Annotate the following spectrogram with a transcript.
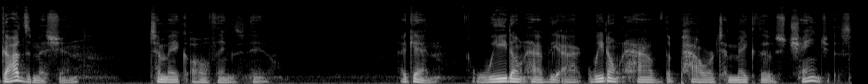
God's mission to make all things new. Again, we don't have the act, we don't have the power to make those changes.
